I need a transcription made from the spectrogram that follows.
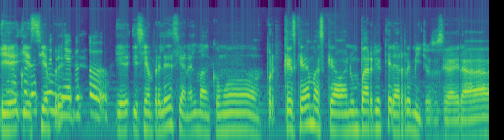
Y, y de siempre... Y, y siempre le decían al man como, porque es que además quedaba en un barrio que era remillos, o sea, era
